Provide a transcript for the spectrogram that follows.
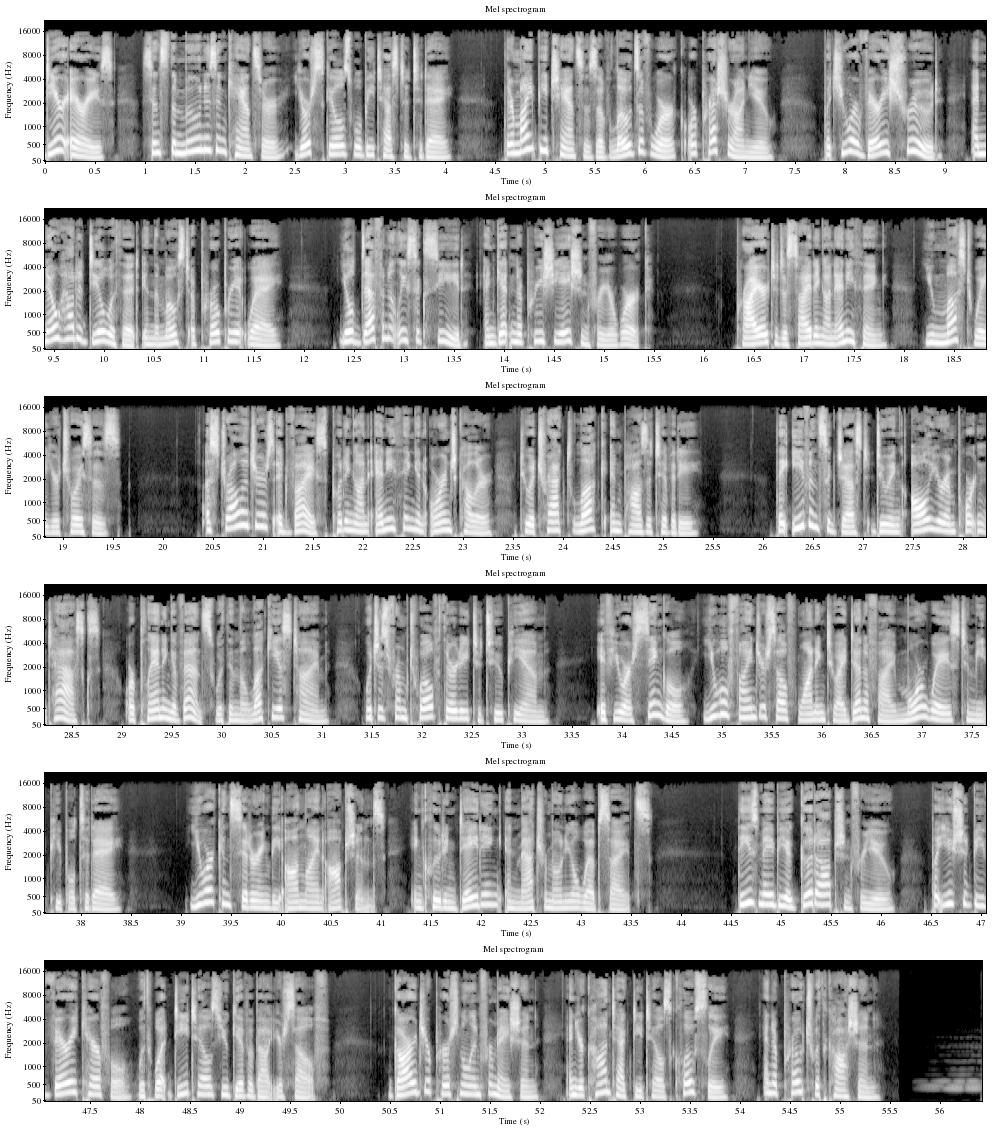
Dear Aries, since the moon is in Cancer, your skills will be tested today. There might be chances of loads of work or pressure on you, but you are very shrewd and know how to deal with it in the most appropriate way. You'll definitely succeed and get an appreciation for your work. Prior to deciding on anything, you must weigh your choices. Astrologers advise putting on anything in orange color to attract luck and positivity. They even suggest doing all your important tasks or planning events within the luckiest time, which is from 12:30 to 2 p.m. If you are single, you will find yourself wanting to identify more ways to meet people today. You are considering the online options, including dating and matrimonial websites. These may be a good option for you, but you should be very careful with what details you give about yourself. Guard your personal information and your contact details closely and approach with caution.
